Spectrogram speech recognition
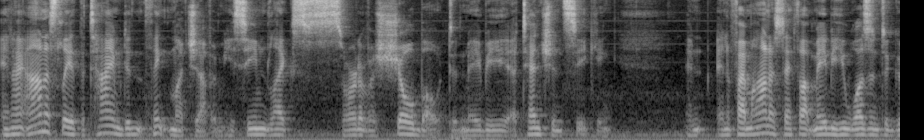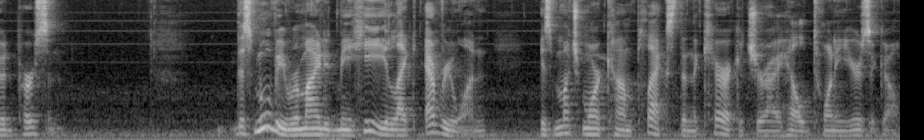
and I honestly at the time didn't think much of him. He seemed like sort of a showboat and maybe attention seeking. And, and if I'm honest, I thought maybe he wasn't a good person. This movie reminded me he, like everyone, is much more complex than the caricature I held 20 years ago.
